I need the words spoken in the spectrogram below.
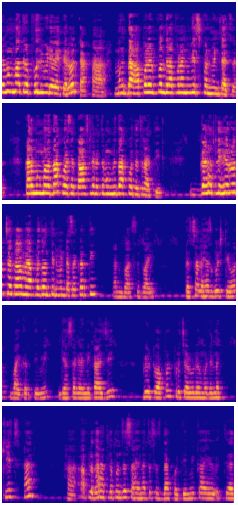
तर मग मात्र फुल व्हिडिओ येतील बरं का? हा. मग दहा पण पंधरा पण आणि वीस पण मिनिटाचं. कारण मग मला दाखवायचं का असलं नाही तर मग मी दाखवतच राहते. घरातले हे रोजचं काम आहे आपलं दोन तीन मिनिटाचं. करते. आणि बस बाय तर चला ह्याच गोष्टीवर. बाय करते मी. घ्या सगळ्यांनी काळजी. भेटू आपण पुढच्या व्हिडिओमध्ये नक्कीच. हा? हा. आपलं घरातलं पण जसं आहे ना तसंच दाखवते मी. काय त्यात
